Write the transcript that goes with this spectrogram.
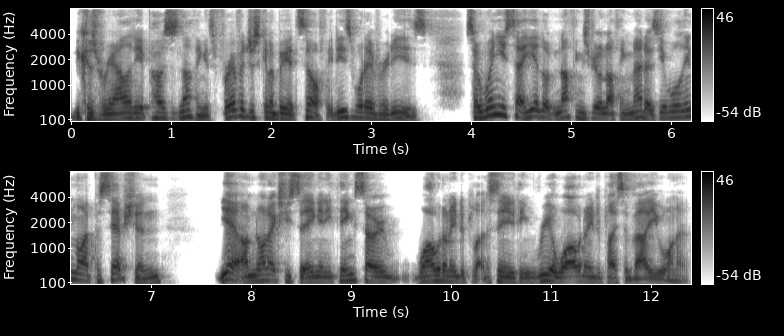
because reality opposes nothing. It's forever just going to be itself. It is whatever it is. So when you say, yeah, look, nothing's real, nothing matters. Yeah, well, in my perception, yeah, I'm not actually seeing anything. So why would I need to pl- see anything real? Why would I need to place a value on it?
